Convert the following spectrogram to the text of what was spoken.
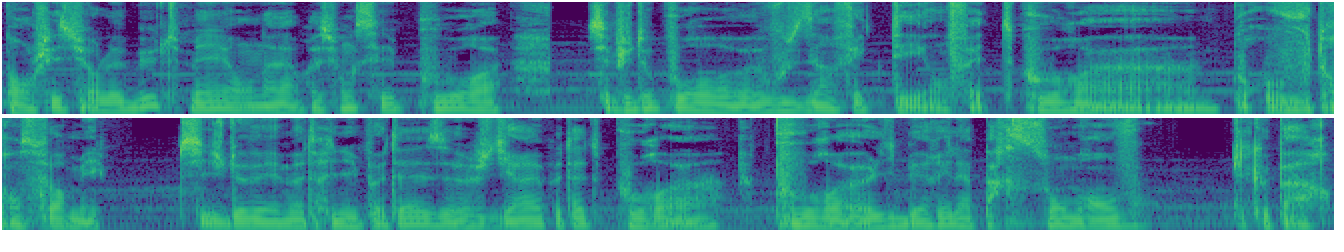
pencher sur le but, mais on a l'impression que c'est pour, c'est plutôt pour vous infecter en fait, pour pour vous transformer. Si je devais mettre une hypothèse, je dirais peut-être pour pour libérer la part sombre en vous quelque part.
